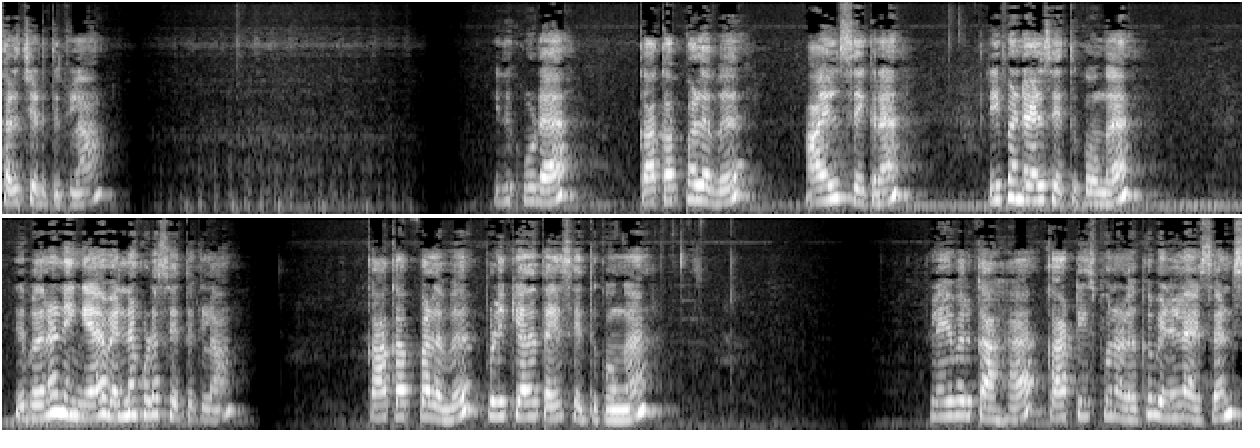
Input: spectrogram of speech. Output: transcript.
சளிச்சு எடுத்துக்கலாம். இது கூட கா கப் அளவு ஆயில் சேர்க்குறேன். ரீஃபண்ட் ஆயில் சேர்த்துக்கோங்க. இது பதிலாக நீங்கள் வெண்ணெய் கூட சேர்த்துக்கலாம். கா கப் அளவு புளிக்காத தயிர் சேர்த்துக்கோங்க. ஃப்ளேவருக்காக கால் டீஸ்பூன் அளவுக்கு வெனிலா எசன்ஸ்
